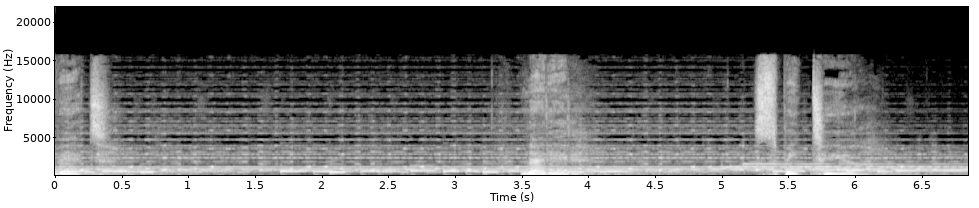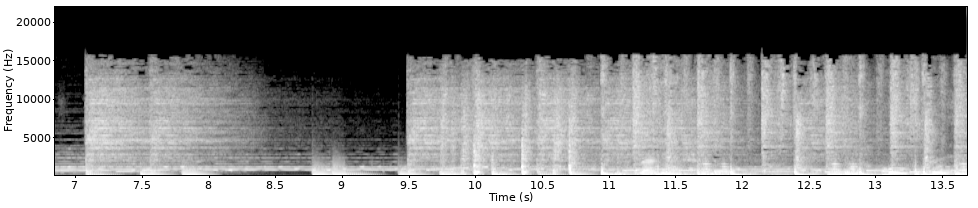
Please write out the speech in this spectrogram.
Receive it. Let it speak to you. Let it move through you.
